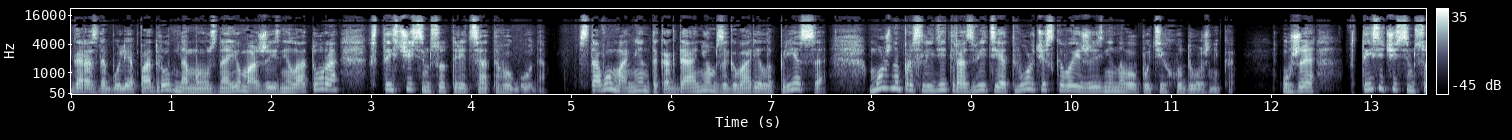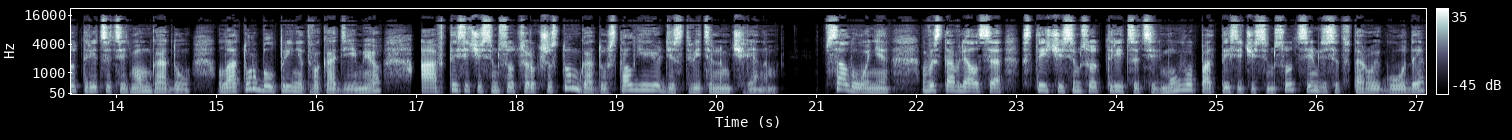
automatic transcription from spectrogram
Гораздо более подробно мы узнаем о жизни Латура с 1730 года. С того момента, когда о нем заговорила пресса, можно проследить развитие творческого и жизненного пути художника. Уже в 1737 году Латур был принят в Академию, а в 1746 году стал ее действительным членом. В салоне выставлялся с 1737 по 1772 годы,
